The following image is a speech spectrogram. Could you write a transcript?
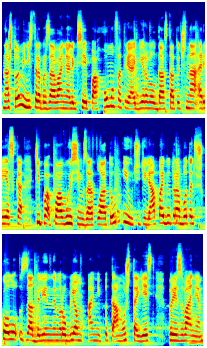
на что министр образования Алексей Пахомов отреагировал достаточно резко, типа повысим зарплату и учителя пойдут работать в школу за длинным рублем, а не потому что есть призвание.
